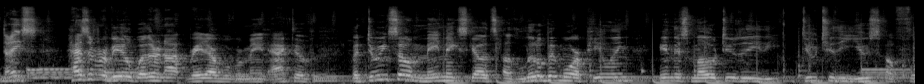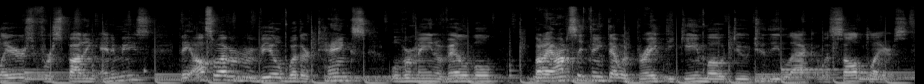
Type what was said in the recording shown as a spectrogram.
DICE hasn't revealed whether or not radar will remain active, but doing so may make scouts a little bit more appealing in this mode due to the, due to the use of flares for spotting enemies. They also haven't revealed whether tanks will remain available, but I honestly think that would break the game mode due to the lack of assault players.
